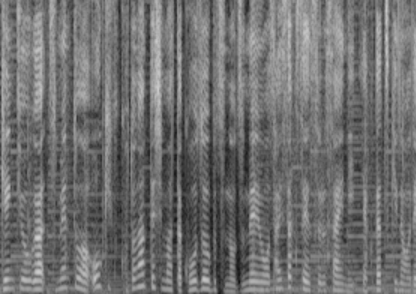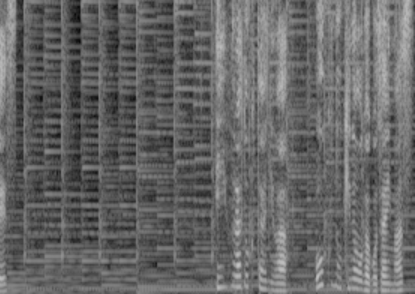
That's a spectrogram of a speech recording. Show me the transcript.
元凶が図面とは大きく異なってしまった構造物の図面を再作成する際に役立つ機能です。インフラドクターには多くの機能がございます。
